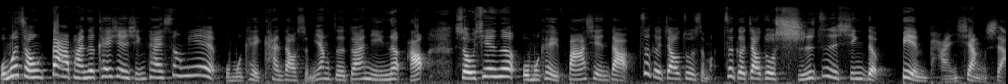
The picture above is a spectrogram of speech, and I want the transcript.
我们从大盘的 K 线形态上面，我们可以看到什么样子的端倪呢？好，首先呢，我们可以发现到这个叫做什么？这个叫叫做十字星的变盘向上，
